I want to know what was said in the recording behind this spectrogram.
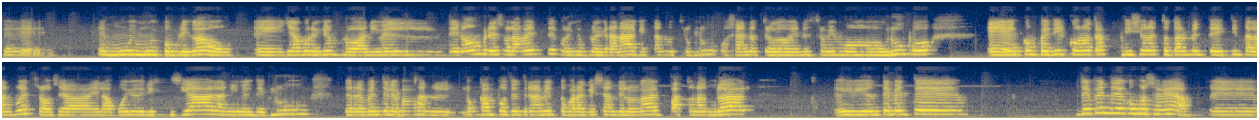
es muy, muy complicado. ya, por ejemplo, a nivel de nombre solamente, por ejemplo, el Granada, que está en nuestro club, o sea, en nuestro, en nuestro mismo grupo, eh, es competir con otras condiciones totalmente distintas a las nuestras, o sea, el apoyo dirigencial a nivel de club, de repente le pasan los campos de entrenamiento para que sean de local, pasto natural, evidentemente depende de cómo se vea. Eh,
